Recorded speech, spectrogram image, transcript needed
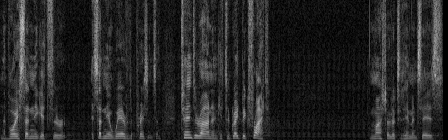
And the boy suddenly gets the, is suddenly aware of the presence and turns around and gets a great big fright. The maestro looks at him and says,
